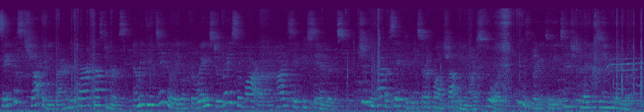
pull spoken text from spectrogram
safest shopping environment for our customers, and we continually look for ways to raise the bar on high safety standards. Should you have a safety concern while shopping in our store, please bring it to the attention of any team member.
